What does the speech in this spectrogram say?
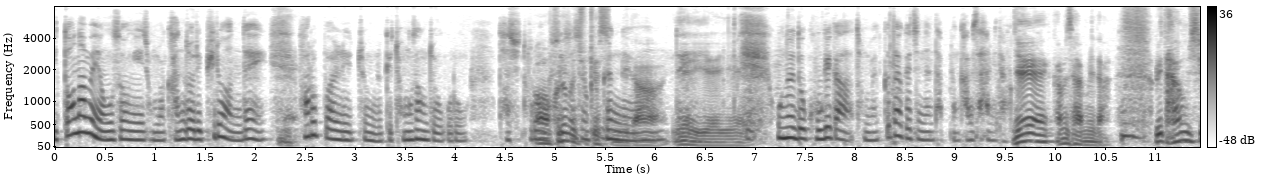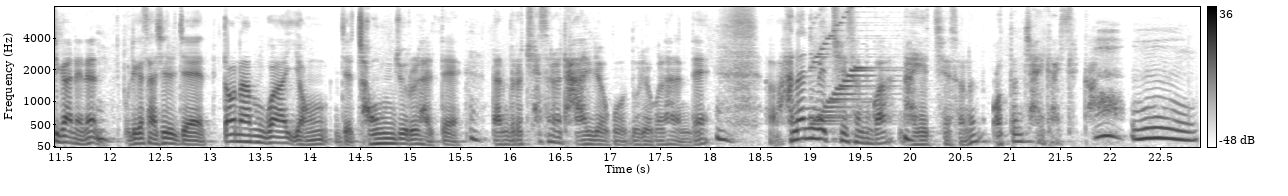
이 떠남의 영성이 정말 간절히 필요한데 네. 하루빨리 좀 이렇게 정상적으로 다시 어, 돌아올 수 그러면 있었으면 좋겠습니다. 좋겠네요. 예, 네. 예, 예. 오늘도 고개가 정말 끄덕여지는 답변 감사합니다. 예, 감사합니다. 우리 다음 시간에는 음. 우리가 사실 이제 떠남과 영 이제 정주를 할때 음. 나름대로 최선을 다하려고 노력을 하는데 음. 어, 하나님의 최선과 나의 최선은 어떤 차이가 있을까? 오,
